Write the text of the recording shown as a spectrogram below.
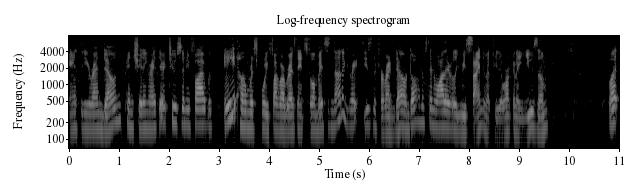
Anthony Rendon pinch hitting right there, 275 with eight homers, 45 RBIs, eight stolen bases. Not a great season for Rendon. Don't understand why they really re-signed him if they weren't going to use him. But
